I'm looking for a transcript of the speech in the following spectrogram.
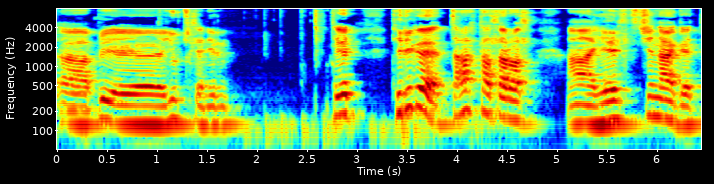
Аа би э, юу ч лээ нэр нь Тэгээд тэрийг зарах талаар бол ярилцж байна гэд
